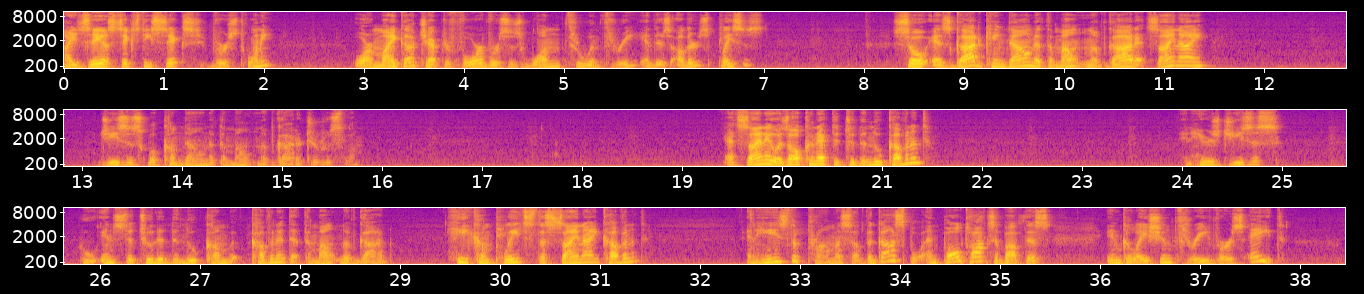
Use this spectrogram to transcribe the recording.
Isaiah 66, verse 20. Or Micah chapter 4, verses 1 through and 3. And there's others, places. So as God came down at the mountain of God at Sinai, Jesus will come down at the mountain of God at Jerusalem. At Sinai was all connected to the new covenant. And here's Jesus, who instituted the new covenant at the mountain of God. He completes the Sinai covenant, and he's the promise of the gospel. And Paul talks about this in Galatians 3, verse 8.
